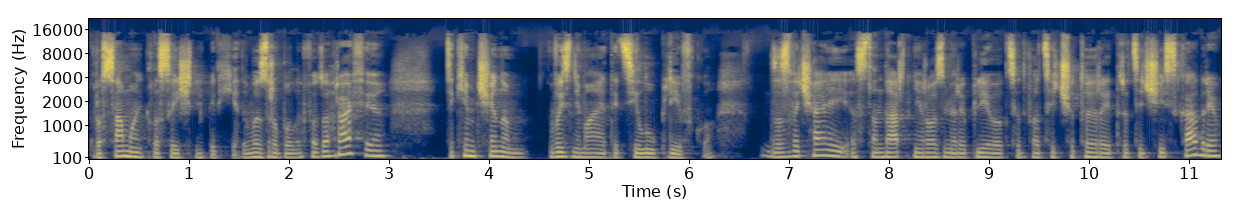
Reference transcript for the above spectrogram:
про самий класичний підхід. Ви зробили фотографію, таким чином ви знімаєте цілу плівку. Зазвичай стандартні розміри плівок це 24 і 36 кадрів.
